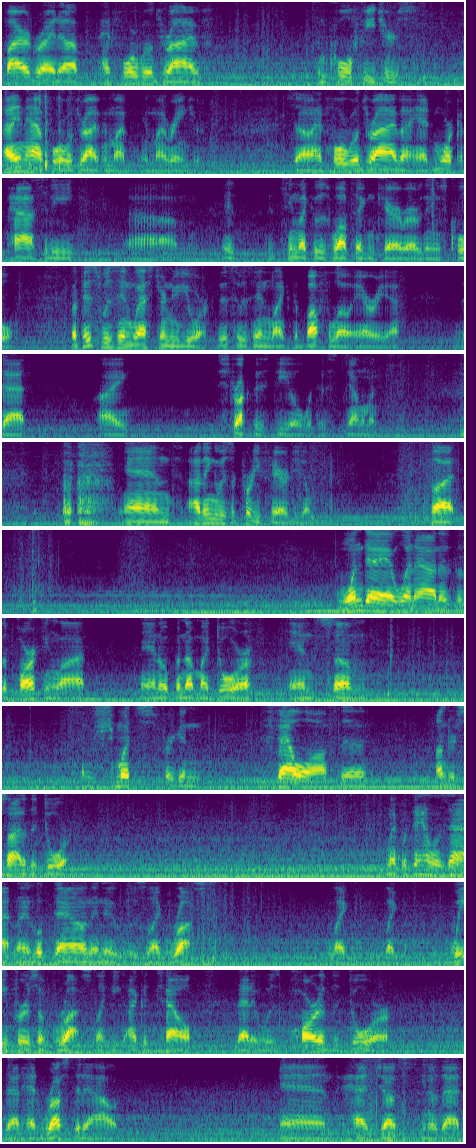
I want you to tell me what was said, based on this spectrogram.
fired right up, had four wheel drive, some cool features. I didn't have four wheel drive in my in my Ranger, so I had four wheel drive. I had more capacity. Um, it it seemed like it was well taken care of. Everything was cool. But this was in western New York. This was in like the Buffalo area. that I struck this deal with this gentleman. and I think it was a pretty fair deal. But one day I went out into the parking lot and opened up my door, and some some schmutz friggin' fell off the underside of the door. I'm like, what the hell is that? And I looked down, and it was like rust, like like wafers of rust. Like I could tell that it was part of the door that had rusted out and had just you know that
